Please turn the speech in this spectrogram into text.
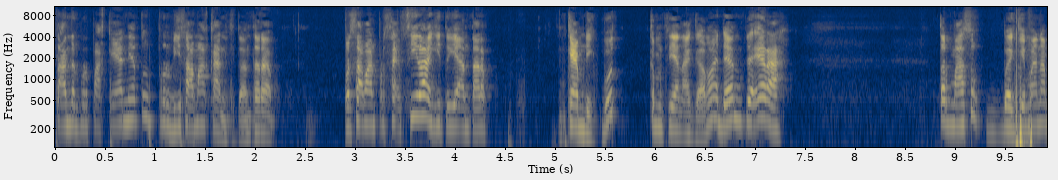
standar berpakaiannya tuh perlu disamakan gitu antara persamaan persepsi lah gitu ya antara Kemdikbud, Kementerian Agama dan daerah. Termasuk bagaimana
